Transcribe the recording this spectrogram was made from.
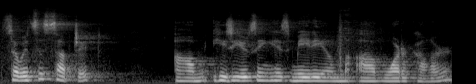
So it's a subject. Um, he's using his medium of watercolor.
